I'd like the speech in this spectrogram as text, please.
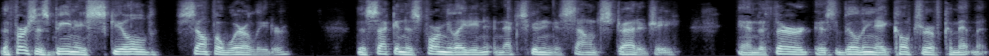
The first is being a skilled, self-aware leader. The second is formulating and executing a sound strategy. And the third is building a culture of commitment.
